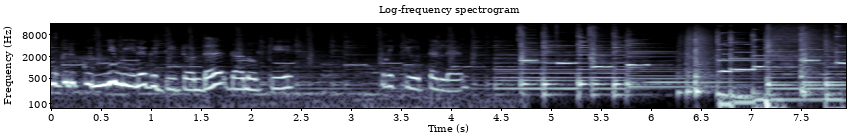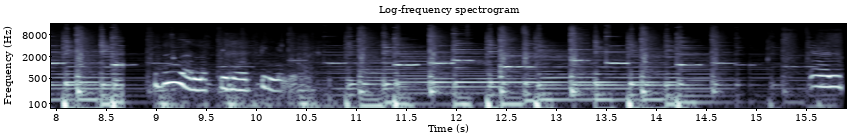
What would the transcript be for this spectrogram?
നമുക്കൊരു കുഞ്ഞു മീനെ കിട്ടിയിട്ടുണ്ട്. ഇതാ നോക്കി. ഇത്ര ക്യൂട്ടല്ലേ ഇത് വെള്ളത്തിലോട്ട് ഇങ്ങനെ ഒരു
